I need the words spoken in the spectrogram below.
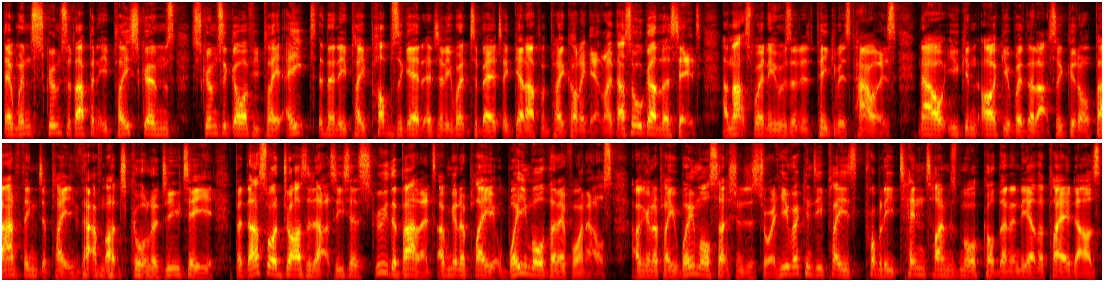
then when scrims would happen, he'd play scrims, scrims would go off, he'd play 8, and then he'd play pubs again, again until he went to bed and get up and play COD again. Like, that's all Gunless did. And that's when he was at the peak of his powers. Now, you can argue whether that's a good or bad thing to play that much Call of Duty, but that's what Drazah does. He says, screw the balance. I'm going to play way more than everyone else. I'm going to play way more Search and Destroy. He reckons he plays probably 10 times more COD than any other player does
